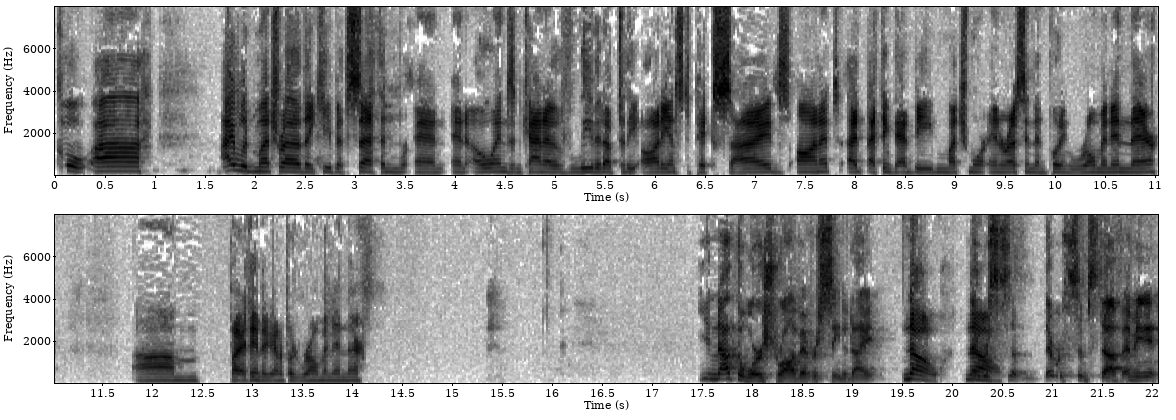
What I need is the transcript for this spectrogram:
cool. Uh, I would much rather they keep it Seth and and and Owens and kind of leave it up to the audience to pick sides on it. I, I think that'd be much more interesting than putting Roman in there. Um, but I think they're going to put Roman in there. You're not the worst Raw I've ever seen tonight. No, There no, was some, there was some stuff. I mean, it,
